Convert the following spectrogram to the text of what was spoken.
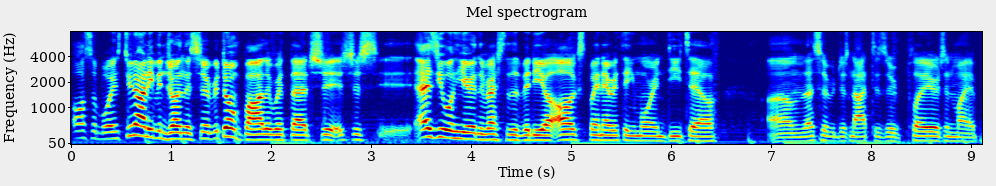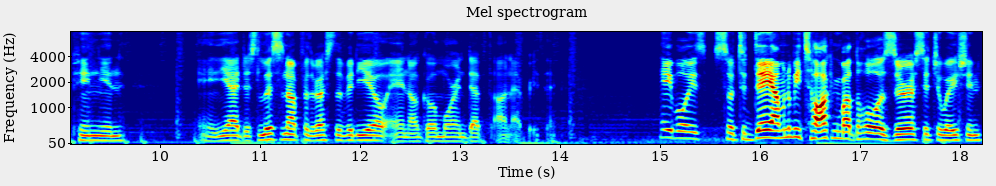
Also, boys, do not even join the server. Don't bother with that shit. It's just eh, as you will hear in the rest of the video, I'll explain everything more in detail. Um, that server does not deserve players in my opinion. And yeah, just listen up for the rest of the video and I'll go more in depth on everything. Hey boys, so today I'm going to be talking about the whole Azura situation.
